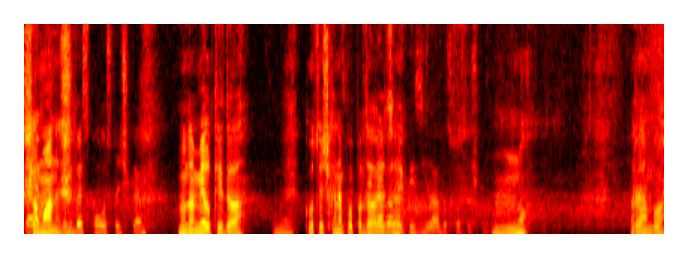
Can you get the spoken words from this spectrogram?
Шаманиш. Без косточки. Ну да, мелкий, да. Ну, Коточка не попадається. великий з'їла без косточки. Ну, Рембо.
